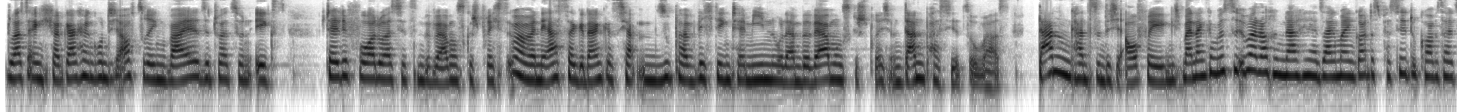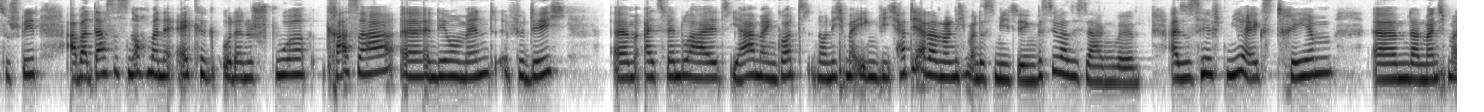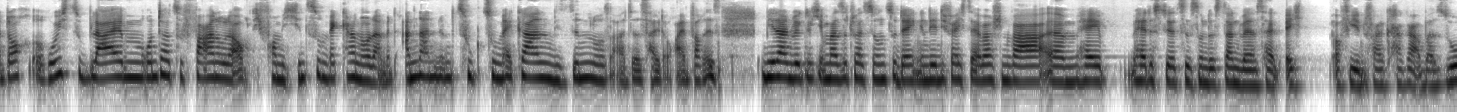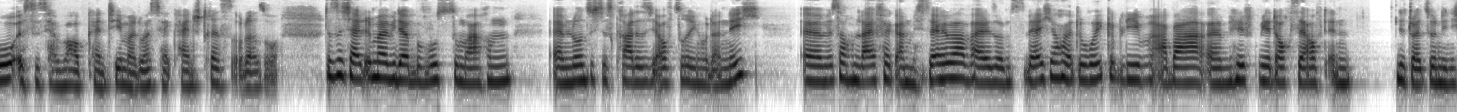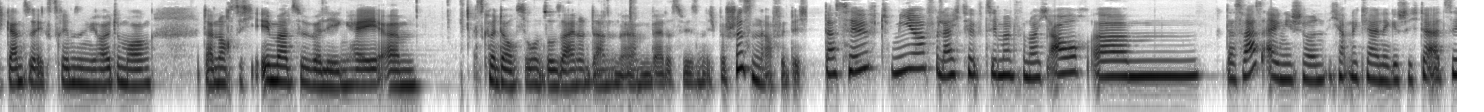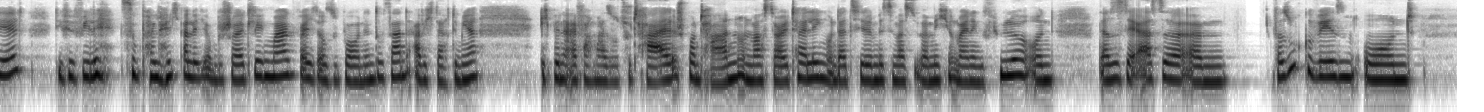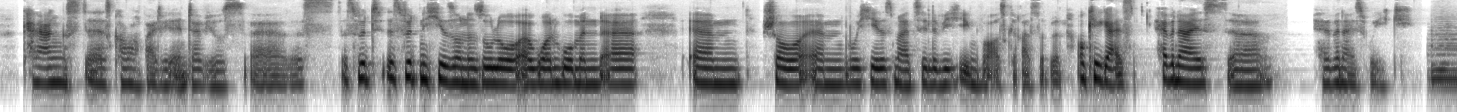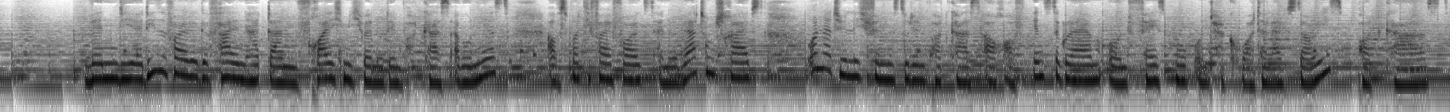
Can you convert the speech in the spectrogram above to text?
du hast eigentlich gerade gar keinen Grund, dich aufzuregen, weil Situation X. Stell dir vor, du hast jetzt ein Bewerbungsgespräch. Ist immer mein erster Gedanke ist, ich habe einen super wichtigen Termin oder ein Bewerbungsgespräch und dann passiert sowas. Dann kannst du dich aufregen. Ich meine, dann wirst du immer noch im Nachhinein sagen, mein Gott, das passiert, du kommst halt zu spät. Aber das ist nochmal eine Ecke oder eine Spur krasser äh, in dem Moment für dich, ähm, als wenn du halt, ja, mein Gott, noch nicht mal irgendwie, ich hatte ja dann noch nicht mal das Meeting. Wisst ihr, was ich sagen will? Also es hilft mir extrem, ähm, dann manchmal doch ruhig zu bleiben, runterzufahren oder auch nicht vor mich hinzumeckern oder mit anderen im Zug zu meckern, wie sinnlos das halt auch einfach ist. Mir dann wirklich immer Situationen zu denken, in denen ich vielleicht selber schon war, ähm, hey, hättest du jetzt das und das, dann wäre es halt echt auf jeden Fall kacke, aber so ist es ja überhaupt kein Thema. Du hast ja keinen Stress oder so. Das sich halt immer wieder bewusst zu machen, ähm, lohnt sich das gerade, sich aufzuregen oder nicht. Ähm, ist auch ein Lifehack an mich selber, weil sonst wäre ich ja heute ruhig geblieben, aber ähm, hilft mir doch sehr oft in Situationen, die nicht ganz so extrem sind wie heute Morgen, dann noch sich immer zu überlegen, hey, ähm, es könnte auch so und so sein und dann ähm, wäre das wesentlich beschissener für dich. Das hilft mir, vielleicht hilft es jemand von euch auch. Ähm, das war's eigentlich schon. Ich habe eine kleine Geschichte erzählt, die für viele super lächerlich und bescheuert klingen mag, vielleicht auch super uninteressant, aber ich dachte mir, ich bin einfach mal so total spontan und mache Storytelling und erzähle ein bisschen was über mich und meine Gefühle und das ist der erste ähm, Versuch gewesen und keine Angst, äh, es kommen auch bald wieder Interviews. Äh, das, das, wird, das wird nicht hier so eine Solo-One-Woman- äh, ähm, ähm, wo ich jedes Mal erzähle, wie ich irgendwo ausgerastet bin. Okay, guys, have a nice uh, Have a nice week. Wenn dir diese Folge gefallen hat, dann freue ich mich, wenn du den Podcast abonnierst, auf Spotify folgst, eine Bewertung schreibst und natürlich findest du den Podcast auch auf Instagram und Facebook unter Quarterlife Stories Podcast.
